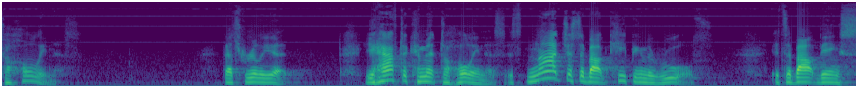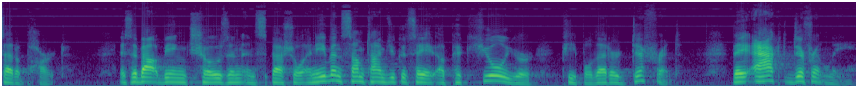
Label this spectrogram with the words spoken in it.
to holiness. That's really it. You have to commit to holiness. It's not just about keeping the rules, it's about being set apart. It's about being chosen and special, and even sometimes you could say a peculiar people that are different. They act differently.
